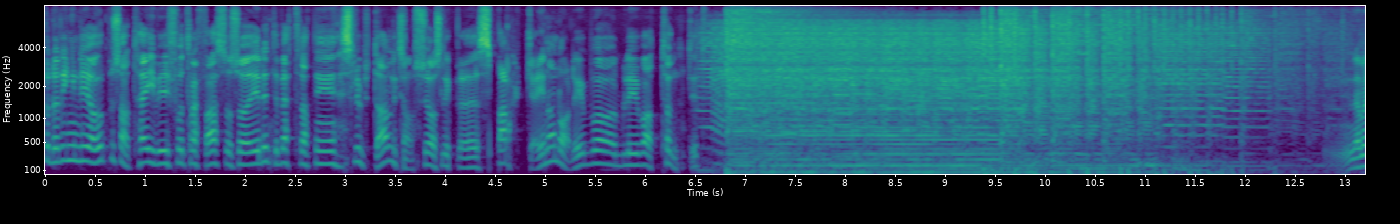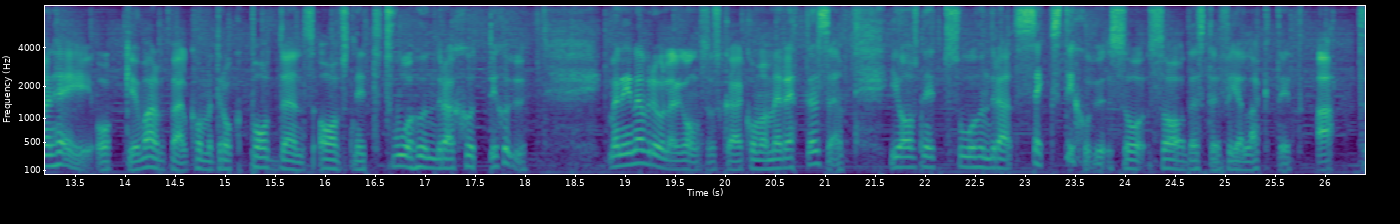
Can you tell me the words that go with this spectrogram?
så då ringde jag upp och sa att hej vi får träffas och så är det inte bättre att ni slutar liksom. Så jag slipper sparka i någon dag. Det blir ju bara töntigt. Nej men hej och varmt välkommen till Rockpoddens avsnitt 277. Men innan vi rullar igång så ska jag komma med rättelse. I avsnitt 267 så sades det felaktigt att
